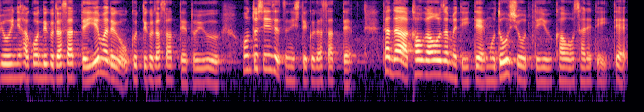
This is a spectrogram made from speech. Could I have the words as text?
病院に運んでくださって家まで送ってくださってという本当親切にしてくださってただ顔が青ざめていてもうどうしようっていう顔をされていて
